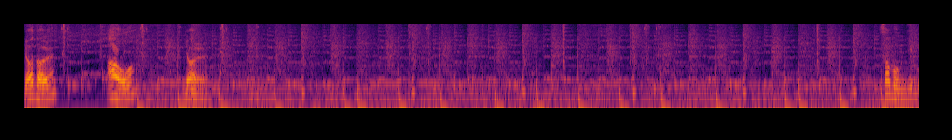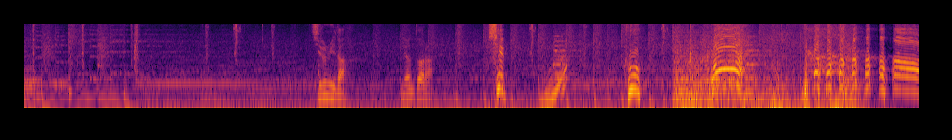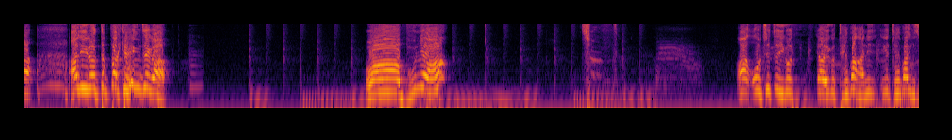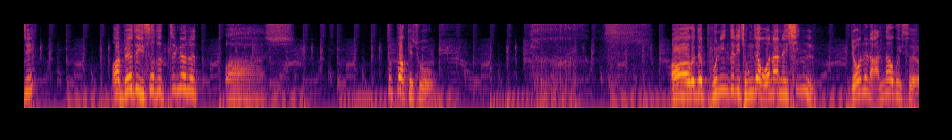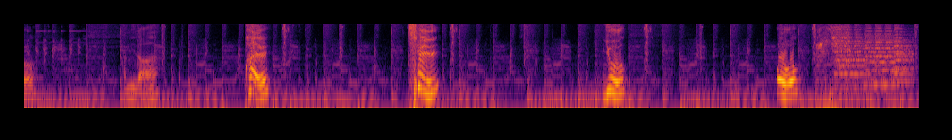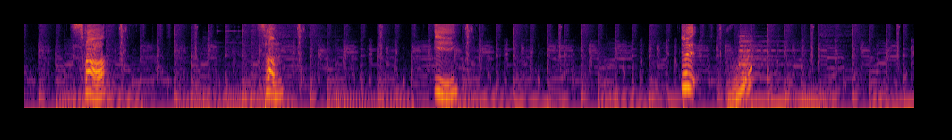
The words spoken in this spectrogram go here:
여덟, 아홉, 열. 서버 옮기고 지릅니다. 년 떠라. 10 9 와! 아니 이런 뜻밖의 행제가 와 뭐냐? 아 어쨌든 이거 야 이거 대박 아니 이게 대박이지? 아 매드 있어도 뜨면은 와씨 뜻밖의 줘. 아 근데 본인들이 정작 원하는 신 연은 안 나오고 있어요 갑니다 8 7 6 5 4 3 2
